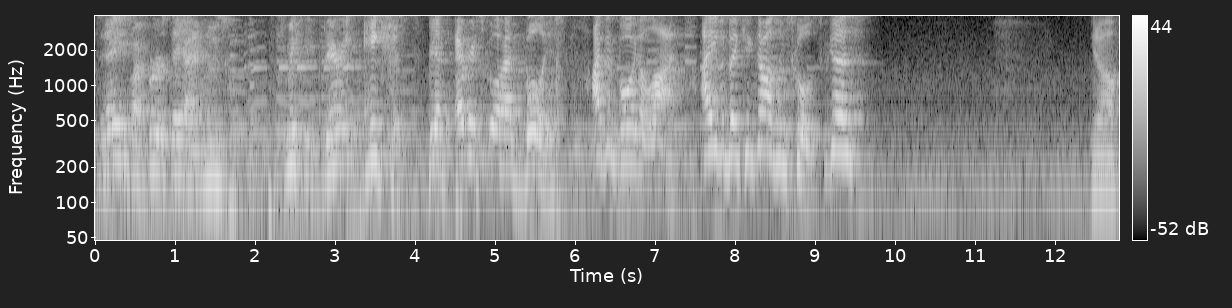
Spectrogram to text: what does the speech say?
Today is my first day at a new school, which makes me very anxious because every school has bullies. I've been bullied a lot. I even been kicked out of some schools because, you know,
